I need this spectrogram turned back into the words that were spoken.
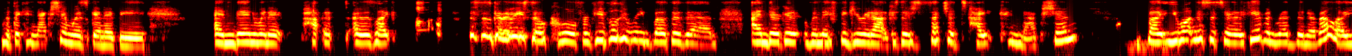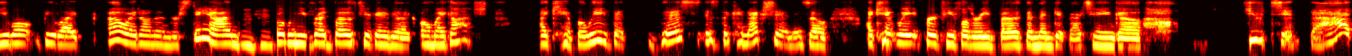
what the connection was going to be. And then when it popped, I was like, oh, this is going to be so cool for people who read both of them. And they're going to, when they figure it out, because there's such a tight connection. But you won't necessarily, if you haven't read the novella, you won't be like, oh, I don't understand. Mm-hmm. But when you've read both, you're going to be like, oh my gosh, I can't believe that this is the connection. And so I can't wait for people to read both and then get back to me and go, you did that?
